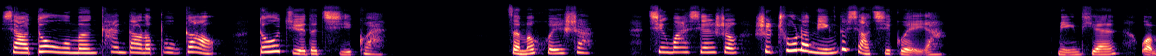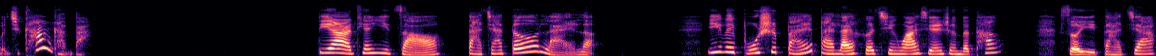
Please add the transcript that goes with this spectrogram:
小动物们看到了布告，都觉得奇怪。怎么回事儿？青蛙先生是出了名的小气鬼呀！明天我们去看看吧。第二天一早，大家都来了，因为不是白白来喝青蛙先生的汤。所以大家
